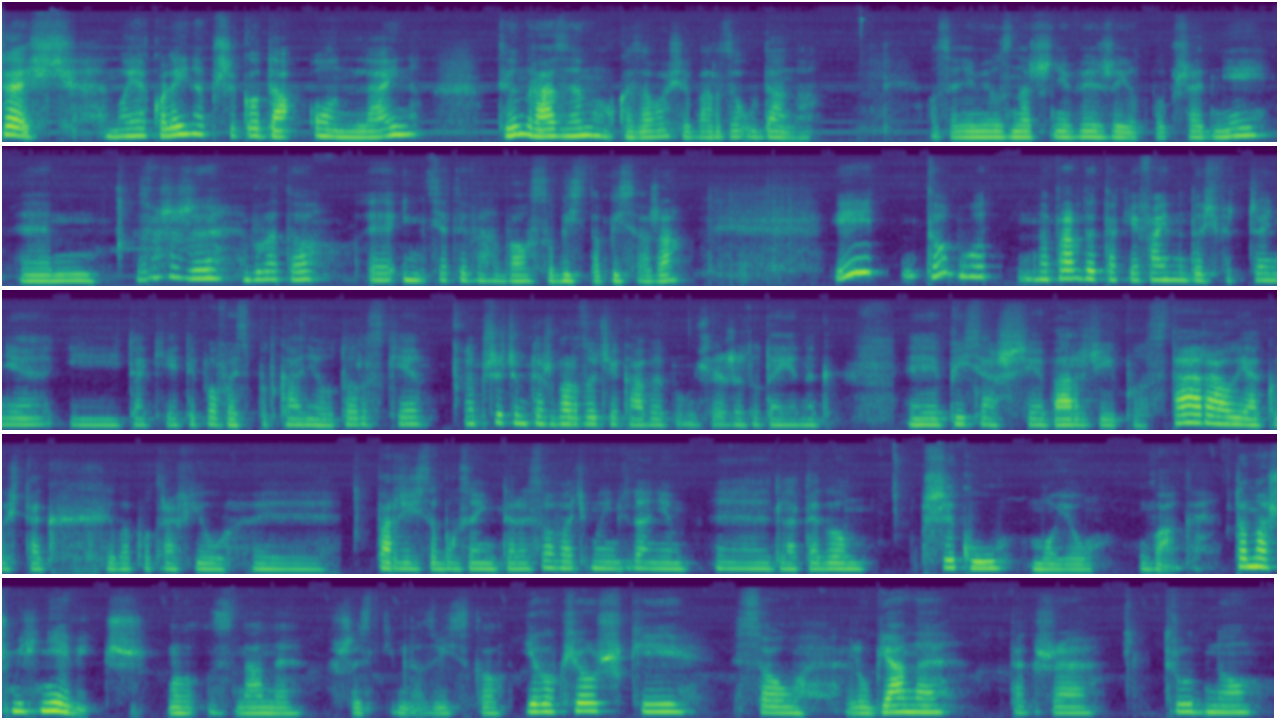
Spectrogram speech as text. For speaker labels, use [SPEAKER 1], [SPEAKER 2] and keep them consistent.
[SPEAKER 1] Cześć! Moja kolejna przygoda online tym razem okazała się bardzo udana. Oceniam ją znacznie wyżej od poprzedniej, ym, zwłaszcza, że była to y, inicjatywa chyba osobista pisarza. I to było naprawdę takie fajne doświadczenie i takie typowe spotkanie autorskie, przy czym też bardzo ciekawe, bo myślę, że tutaj jednak y, pisarz się bardziej postarał, jakoś tak chyba potrafił y, bardziej sobą zainteresować moim zdaniem, dlatego przykuł moją uwagę. Tomasz Michniewicz, no, znane wszystkim nazwisko. Jego książki są lubiane, także trudno,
